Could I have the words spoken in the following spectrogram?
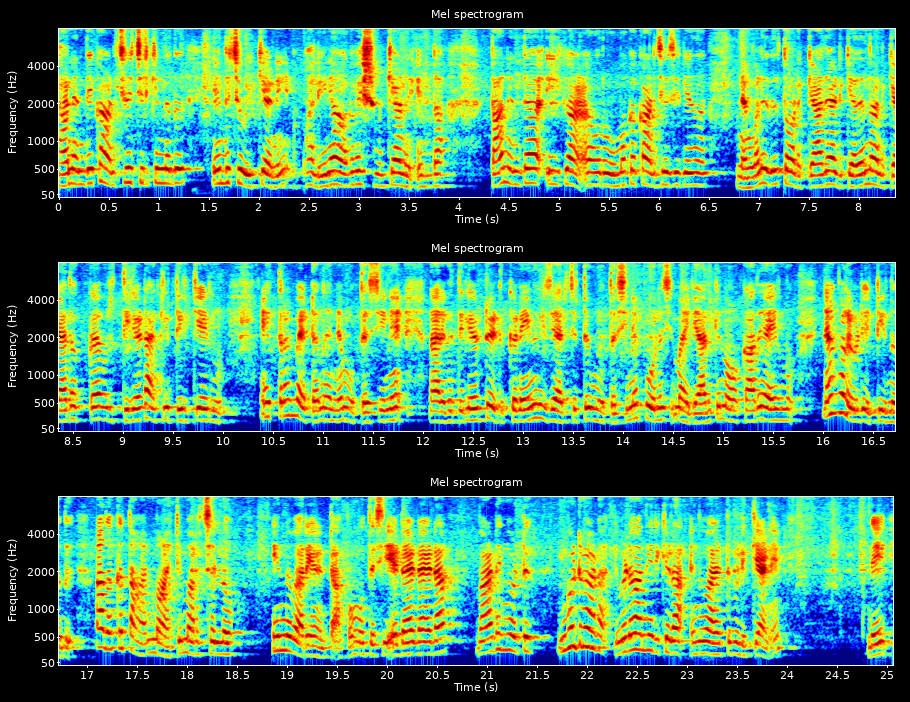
താൻ എന്തേ കാണിച്ചു വെച്ചിരിക്കുന്നത്? എന്ന് ചോദിക്കുകയാണ്. അപ്പോൾ അലീന ആകെ വിഷമിക്കുകയാണ്. എന്താ താൻ എന്താ ഈ റൂമൊക്കെ കാണിച്ചു വെച്ചിരിക്കുന്നത് ഞങ്ങളിത് തുടയ്ക്കാതെ അടിക്കാതെ നനയ്ക്കാതെ ഒക്കെ വൃത്തികേടാക്കി ഇട്ടിരിക്കുകയായിരുന്നു. എത്രയും പെട്ടെന്ന് തന്നെ മുത്തശ്ശിനെ നരകത്തിലോട്ട് എടുക്കണേന്ന് വിചാരിച്ചിട്ട് മുത്തശ്ശിനെ പോലും മര്യാദയ്ക്ക് നോക്കാതെ ആയിരുന്നു ഞങ്ങൾ ഇവിടെ ഇട്ടിരുന്നത് അതൊക്കെ താൻ മാറ്റിമറിച്ചല്ലോ. എന്ന് പറയാൻ കേട്ടോ. അപ്പം മുത്തശ്ശി എടാ എടാ എടാ വാടാ ഇങ്ങോട്ട്. ഇങ്ങോട്ട് വാടാ. ഇവിടെ വന്നിരിക്കടാ എന്ന് പറഞ്ഞിട്ട് വിളിക്കുകയാണ് ദേ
